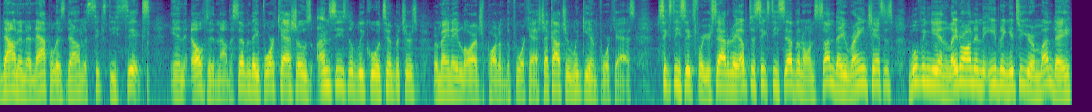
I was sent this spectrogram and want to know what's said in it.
down in Annapolis, down to 66 in Elkton. Now, the seven day forecast shows unseasonably cool temperatures remain a large part of the forecast. Check out your weekend forecast 66 for your Saturday, up to 67 on Sunday. Rain chances moving in later on in the evening into your Monday.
